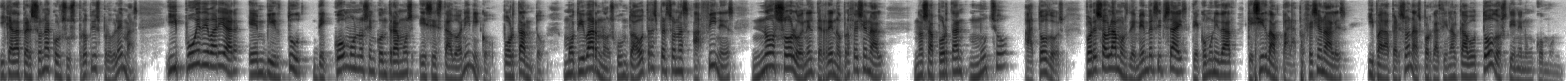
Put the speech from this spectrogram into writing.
y cada persona con sus propios problemas y puede variar en virtud de cómo nos encontramos ese estado anímico. Por tanto, motivarnos junto a otras personas afines, no solo en el terreno profesional, nos aportan mucho a todos. Por eso hablamos de membership size, de comunidad, que sirvan para profesionales y para personas, porque al fin y al cabo todos tienen un común.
